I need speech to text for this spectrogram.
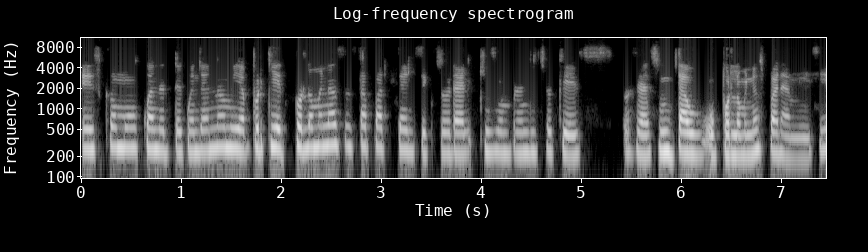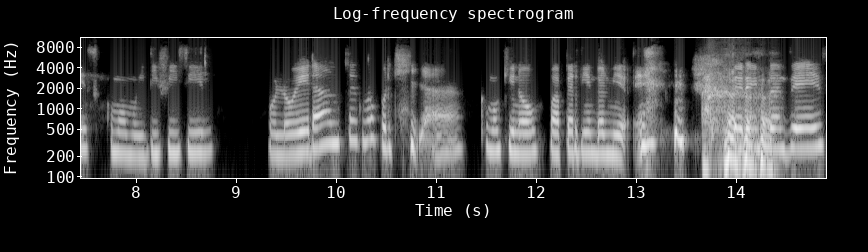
es como cuando te cuentan una amiga, porque por lo menos esta parte del sexo oral que siempre han dicho que es, o sea, es un tabú, o por lo menos para mí sí es como muy difícil, o lo era antes, ¿no? Porque ya como que uno va perdiendo el miedo. Pero entonces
